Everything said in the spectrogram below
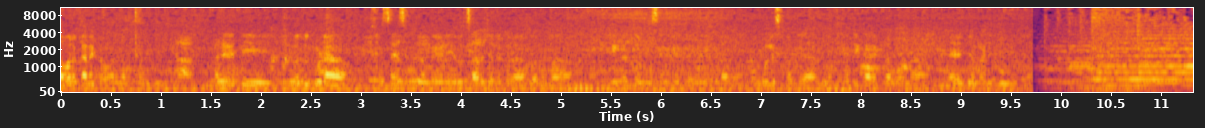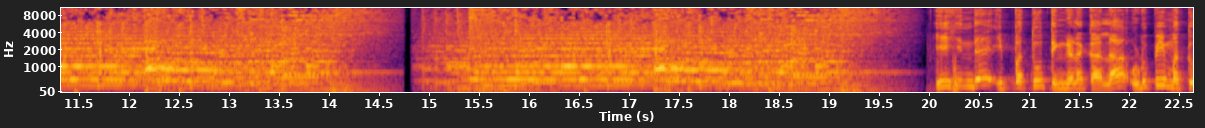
ಅವರ ಕಾರ್ಯಕ್ರಮವನ್ನು ಮಾಡಿದ್ದೀವಿ. ಅದೇ ರೀತಿ ಇವತ್ತು ಕೂಡ ಸ್ವಸಹಾಯ ಸಂಘದ ಮಹಿಳೆಯರು, ಸಾರ್ವಜನಿಕರು ಹಾಗೂ ನಮ್ಮ ಲಿಂಗತ್ವ ಸಂಖ್ಯೆಗಳು ಕೂಡ ರಂಗೋಲಿ ಸ್ಪರ್ಧೆ ಹಾಗೂ ಕಾರ್ಯಕ್ರಮವನ್ನು ಆಯೋಜನೆ ಮಾಡಿದ್ದೀವಿ. ಈ ಹಿಂದೆ ಇಪ್ಪತ್ತು ತಿಂಗಳ ಕಾಲ ಉಡುಪಿ ಮತ್ತು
